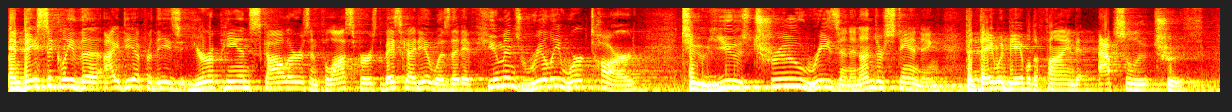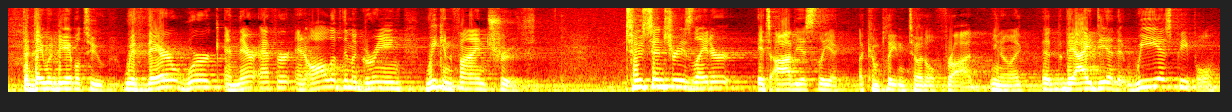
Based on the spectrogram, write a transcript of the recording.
And basically, the idea for these European scholars and philosophers, the basic idea was that if humans really worked hard to use true reason and understanding, that they would be able to find absolute truth. That they would be able to, with their work and their effort, and all of them agreeing, we can find truth. Two centuries later, it's obviously a, a, complete and total fraud. You know, the idea that we as people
